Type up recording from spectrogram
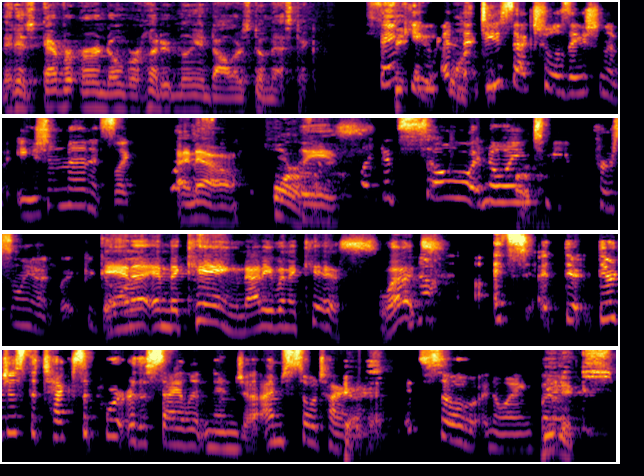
that has ever earned over hundred million dollars domestic. Thank the you. And the one. desexualization of Asian men, it's like I know. Horrible. Please. like it's so annoying to me personally. I, I could go Anna on. and the King, not even a kiss. What? No. it's they're they're just the tech support or the silent ninja. I'm so tired Yes. of it. It's so annoying. But eunuchs.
